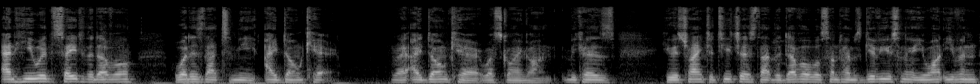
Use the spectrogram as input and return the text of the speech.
And he would say to the devil, What is that to me? I don't care. Right? I don't care what's going on. Because he was trying to teach us that the devil will sometimes give you something that you want, even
